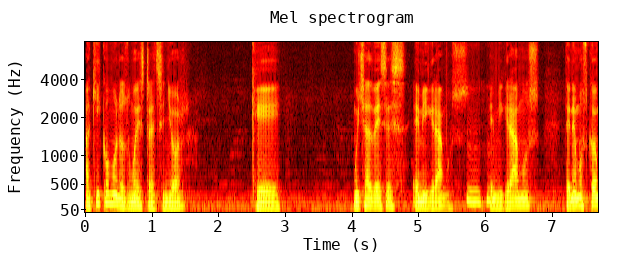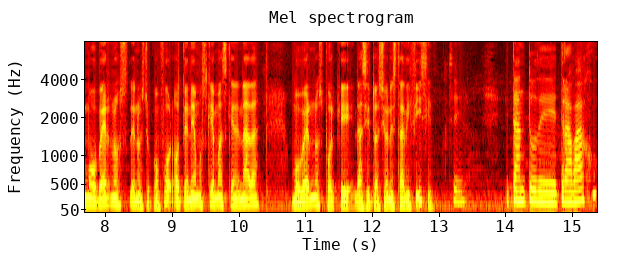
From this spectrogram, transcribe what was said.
aquí como nos muestra el Señor que muchas veces emigramos, emigramos, tenemos que movernos de nuestro confort o tenemos que más que nada movernos porque la situación está difícil. Sí. Tanto de trabajo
